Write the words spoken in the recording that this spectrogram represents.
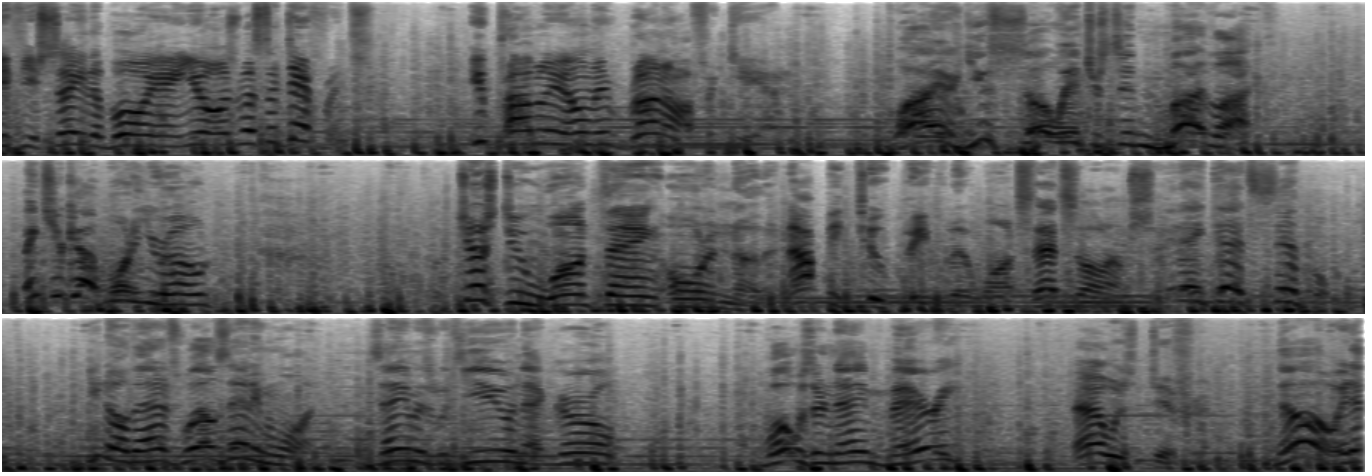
If you say the boy ain't yours, what's the difference? You probably only run off again. Why are you so interested in my life? Ain't you got one of your own? Just do one thing or another. Not be two people at once, that's all I'm saying. It ain't that simple. You know that as well as anyone. Same as with you and that girl. What was her name? Mary? That was different. No, it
